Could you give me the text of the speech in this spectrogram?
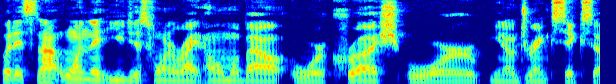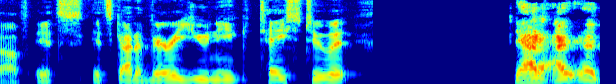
but it's not one that you just want to write home about or crush or you know drink six of. It's it's got a very unique taste to it. Yeah,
